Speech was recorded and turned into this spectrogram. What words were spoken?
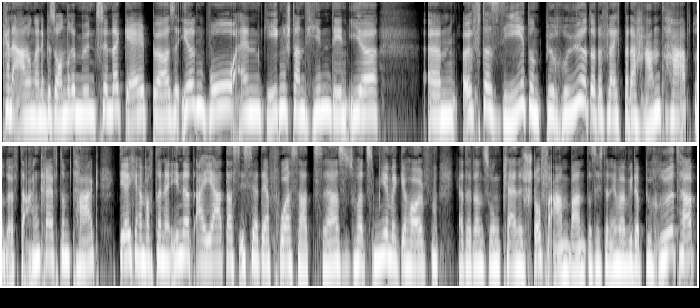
keine Ahnung, eine besondere Münze in der Geldbörse, irgendwo einen Gegenstand hin, den ihr ähm, öfter seht und berührt oder vielleicht bei der Hand habt und öfter angreift am Tag, der euch einfach dann erinnert, ah ja, das ist ja der Vorsatz. Ja, also so hat's mir immer geholfen. Ich hatte dann so ein kleines Stoffarmband, das ich dann immer wieder berührt habe,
